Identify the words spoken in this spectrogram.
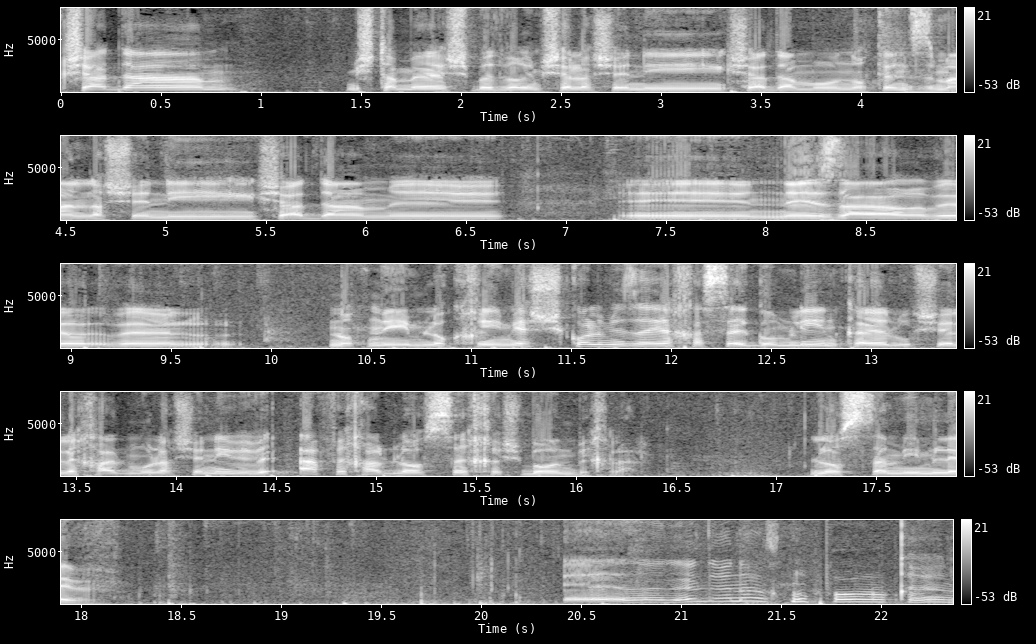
כשאדם משתמש בדברים של השני, כשאדם הוא נותן זמן לשני, כשאדם אה, אה, נעזר ונותנים, לוקחים, יש כל מיני יחסי גומלין כאלו של אחד מול השני ואף אחד לא עושה חשבון בכלל. לא שמים לב. אה, אנחנו פה, כן.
